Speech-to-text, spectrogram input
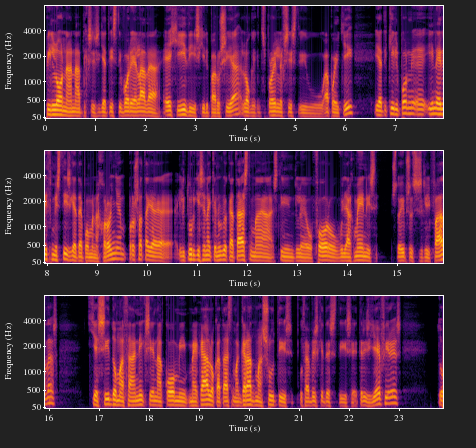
πυλώνα ανάπτυξης, γιατί στη Βόρεια Ελλάδα έχει ήδη ισχυρή παρουσία, λόγω και της προέλευσης του από εκεί, η Αττική λοιπόν ε, είναι ρυθμιστής για τα επόμενα χρόνια. Πρόσφατα ε, λειτουργήσε ένα καινούριο κατάστημα στην Λεωφόρο Βουλιαγμένης στο ύψος της Γλυφάδας και σύντομα θα ανοίξει ένα ακόμη μεγάλο κατάστημα Grand Masoutis που θα βρίσκεται στις ε, τρεις γέφυρες. Το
